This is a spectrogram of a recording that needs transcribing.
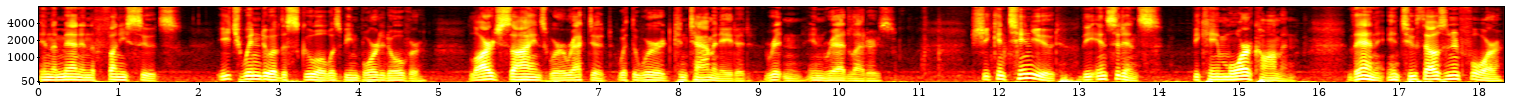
in the men in the funny suits. Each window of the school was being boarded over. Large signs were erected with the word contaminated written in red letters. She continued. The incidents became more common. Then, in 2004,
